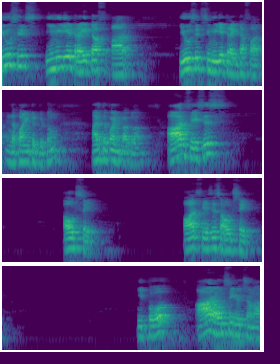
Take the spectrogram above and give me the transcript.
U's its immediate right of R U's its immediate right of R இந்த பாயிண்ட் இருக்கட்டும். அடுத்த பாயிண்ட் பார்க்கலாம். R faces outside R faces outside இப்போ ஆர் அவுட் சைட் வச்சோம்னா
